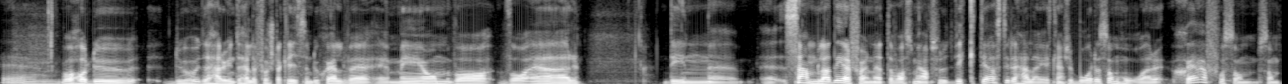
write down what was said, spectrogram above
Mm. Vad har du, du, det här är ju inte heller första krisen du själv är med om. Vad, vad är din eh, samlade erfarenhet av vad som är absolut viktigast i det här läget? Kanske både som HR-chef och som, som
